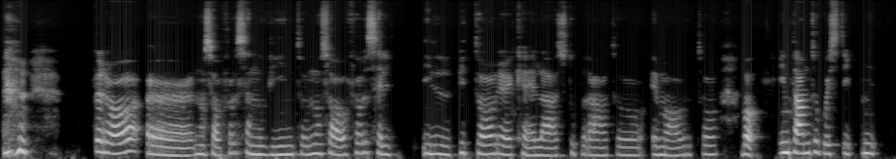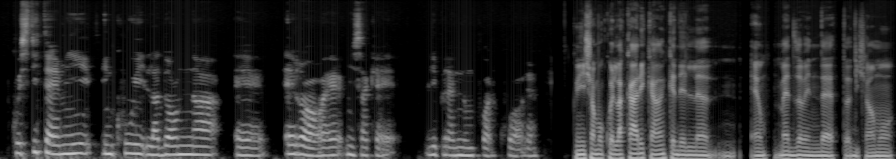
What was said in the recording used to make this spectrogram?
però eh, non so, forse hanno vinto, non so, forse il, il pittore che l'ha stuprato è morto. Boh, intanto questi, questi temi in cui la donna è eroe mi sa che li prende un po' al cuore. Quindi diciamo quella carica anche del... è un mezza vendetta, diciamo,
